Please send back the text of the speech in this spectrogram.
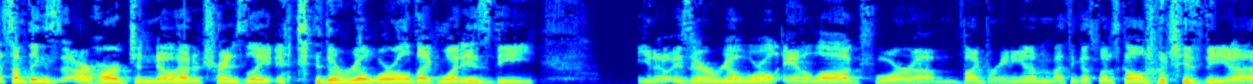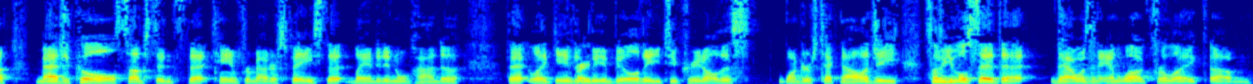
some things are hard to know how to translate into the real world. Like, what is the you know, is there a real world analog for um, vibranium? I think that's what it's called, which is the uh, magical substance that came from outer space that landed in Wakanda that like gave them Right. the ability to create all this wondrous technology. Some people said that that was an analog for like um,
